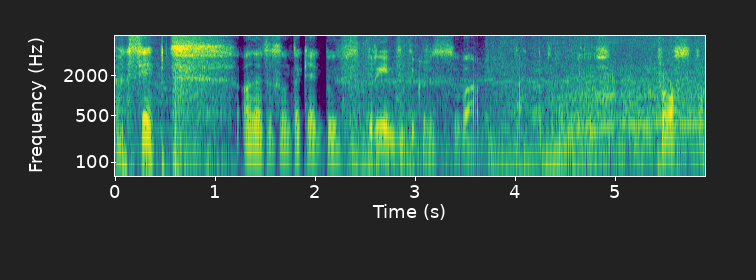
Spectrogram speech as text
Accept. One to są tak jakby sprinty, tylko że z suwami. Tak, to powiedzieć. Prosto.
